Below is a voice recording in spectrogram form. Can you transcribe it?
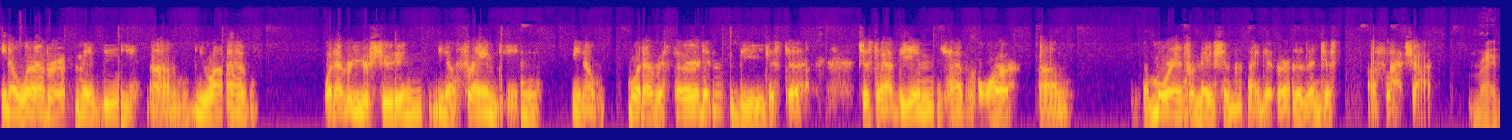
you know, whatever it may be. Um, you want to have whatever you're shooting, you know, framed in you know, whatever third it would be just to, just to have the image have more, um, more information behind it rather than just a flat shot. Right.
